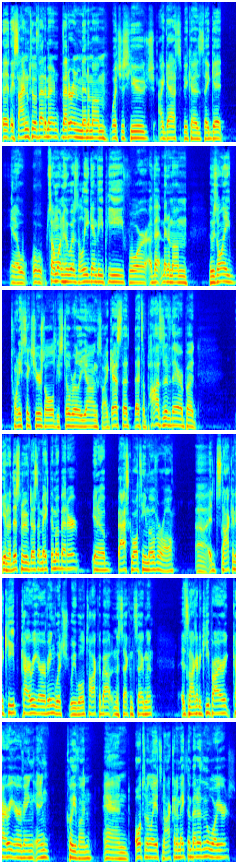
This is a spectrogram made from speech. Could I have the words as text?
they, they signed him to a veteran veteran minimum, which is huge, I guess, because they get you know someone who was the league MVP for a vet minimum, who's only 26 years old. He's still really young, so I guess that that's a positive there. But you know, this move doesn't make them a better you know basketball team overall. Uh, it's not going to keep Kyrie Irving, which we will talk about in the second segment. It's not going to keep Kyrie, Irving in Cleveland, and ultimately, it's not going to make them better than the Warriors.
